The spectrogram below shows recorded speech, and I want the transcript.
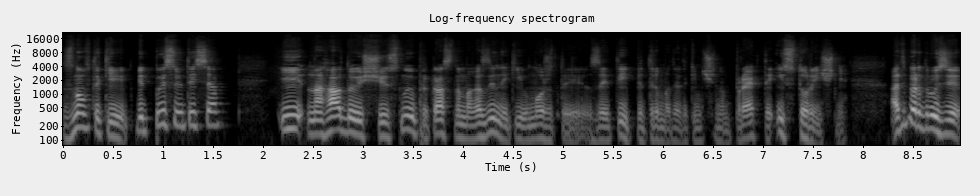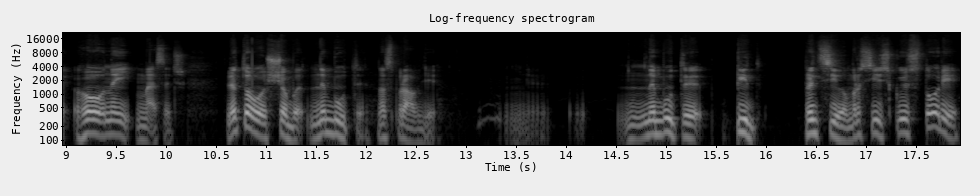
знов таки підписуйтеся. І нагадую, що існує прекрасний магазин, який ви можете зайти і підтримати таким чином проекти історичні. А тепер, друзі, головний меседж. Для того, щоб не бути насправді не бути під прицілом російської історії,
